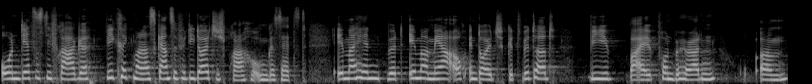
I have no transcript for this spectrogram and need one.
Und jetzt ist die Frage, wie kriegt man das Ganze für die deutsche Sprache umgesetzt? Immerhin wird immer mehr auch in Deutsch getwittert, wie bei, von Behörden ähm,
